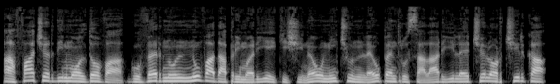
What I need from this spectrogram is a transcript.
afaceri din Moldova. Guvernul nu va da primăriei Chișinău niciun leu pentru salariile celor circa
